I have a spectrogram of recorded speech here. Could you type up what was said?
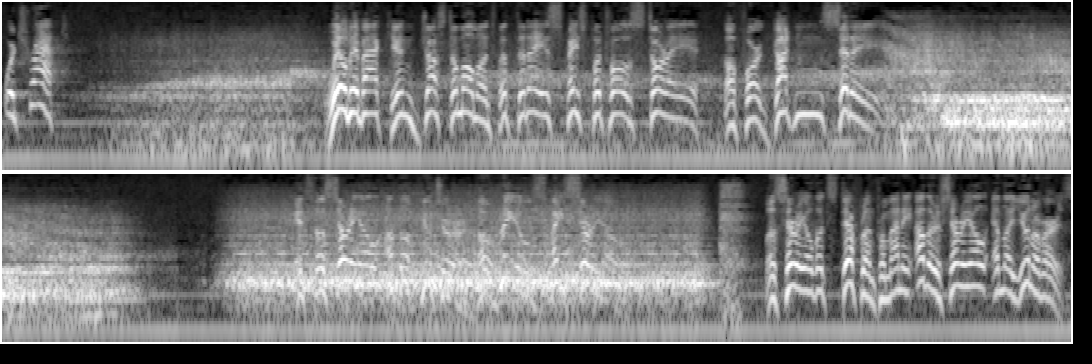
We're trapped. We'll be back in just a moment with today's Space Patrol story, The Forgotten City. It's the cereal of the future, the real space cereal. The cereal that's different from any other cereal in the universe.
